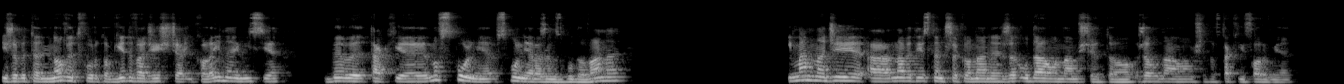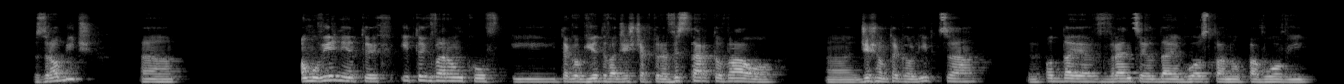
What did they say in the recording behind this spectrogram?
i żeby ten nowy twór, to G20 i kolejne emisje były takie no wspólnie, wspólnie razem zbudowane. I mam nadzieję, a nawet jestem przekonany, że udało nam się to, że udało nam się to w takiej formie zrobić. E, Omówienie tych i tych warunków i tego G20, które wystartowało e, 10 lipca, e, oddaję w ręce i oddaję głos panu Pawłowi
